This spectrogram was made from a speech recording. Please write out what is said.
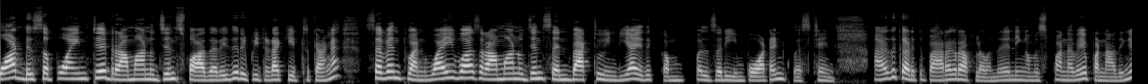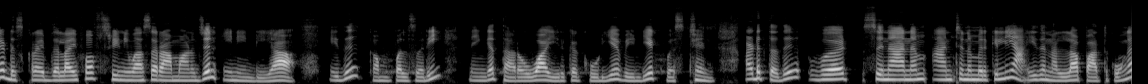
what disappointed Ramanujan's father இது ரிப்பீட்டடாக கேட்டிருக்காங்க. Seventh one why was Ramanujan sent back to India இது கம்பல்சரி இம்பார்ட்டன்ட் கொஸ்டின் அதுக்கு அடுத்து பேராகிராஃபில் வந்து நீங்கள் மிஸ் பண்ணவே பண்ணாதீங்க. Describe the life of Srinivasa Ramanujan in India இது கம்பல்சரி நீங்கள் தரோவாக இருக்கக்கூடிய வேண்டிய கொஸ்டின் அடுத்தது வேர்ட் சினானம் ஆன்டனம் இருக்கு இல்லையா? இதை நல்லா பார்த்துக்கோங்க.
